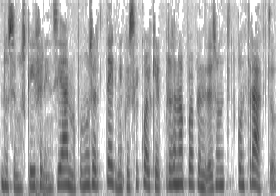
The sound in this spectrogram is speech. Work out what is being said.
nos tenemos que diferenciar, no podemos ser técnicos, es que cualquier persona puede aprender a un contrato,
